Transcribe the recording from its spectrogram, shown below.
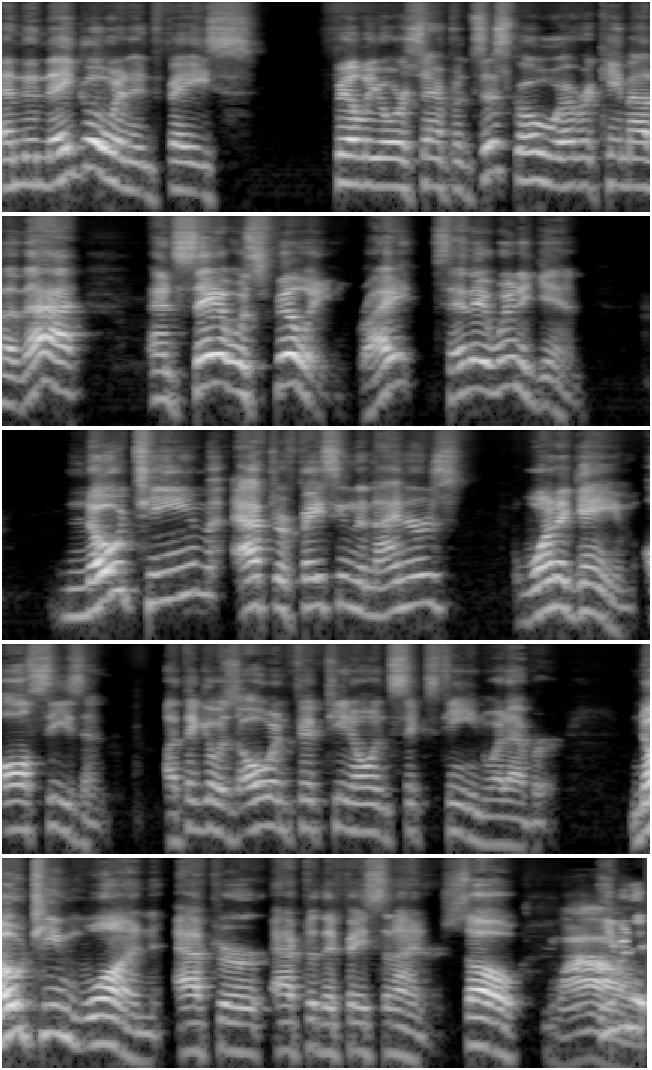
and then they go in and face Philly or San Francisco, whoever came out of that, and say it was Philly, right? Say they win again no team after facing the Niners won a game all season. I think it was 0 and 15, 0 and 16, whatever. No team won after after they faced the Niners. So wow. even if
